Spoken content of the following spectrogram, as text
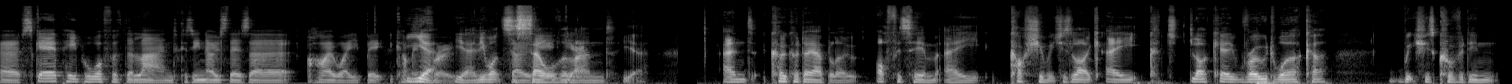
uh, scare people off of the land because he knows there's a highway bit coming yeah, through. yeah, and he wants to sell he- the yeah. land. Yeah, and Coco Diablo offers him a costume which is like a like a road worker, which is covered in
